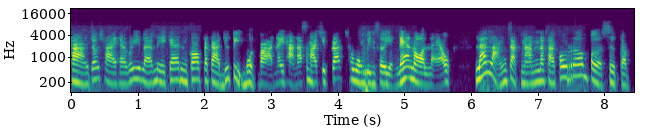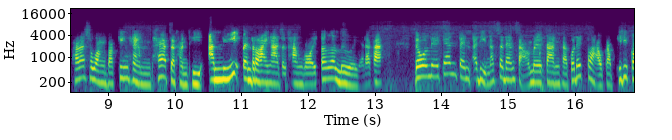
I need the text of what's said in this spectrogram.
ทางเจ้าชายแฮร์รี่และเมแกนก็ประกาศยุติบทบาทในฐานะสมาชิกราชวงศ์วินเซอร์อย่างแน่นอนแล้ว และหลังจากนั้นนะคะ ก็เริ่มเปิดศึกกับพระราชวังบักกิงแฮมแทบจะทันที อันนี้เป็นรายงานจากทางรอยเตอร์เลยนะคะโดยเมแกนเป็นอดีตนักแสดงสาวอเมริกันค่ะ ก็ได้กล่าวกับพิธีก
